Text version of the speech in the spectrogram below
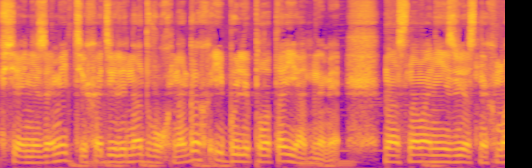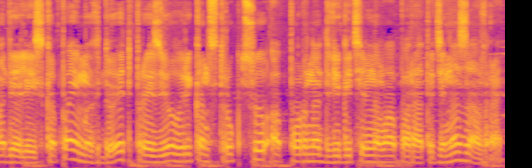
Все они, заметьте, ходили на двух ногах и были плотоядными. На основании известных моделей ископаемых дуэт произвел реконструкцию опорно-двигательного аппарата динозавра.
